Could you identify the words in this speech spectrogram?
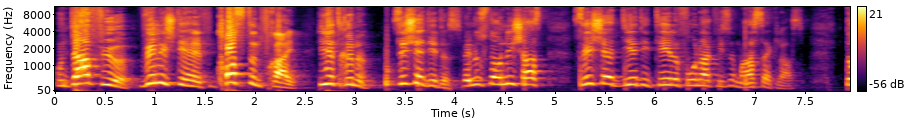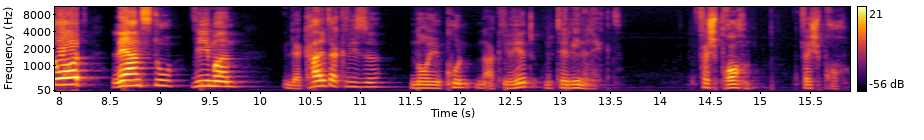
Und dafür will ich dir helfen, kostenfrei, hier drinnen. Sicher dir das. Wenn du es noch nicht hast, sicher dir die Telefonakquise Masterclass. Dort lernst du, wie man in der Kaltakquise neue Kunden akquiriert und Termine legt. Versprochen. Versprochen.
